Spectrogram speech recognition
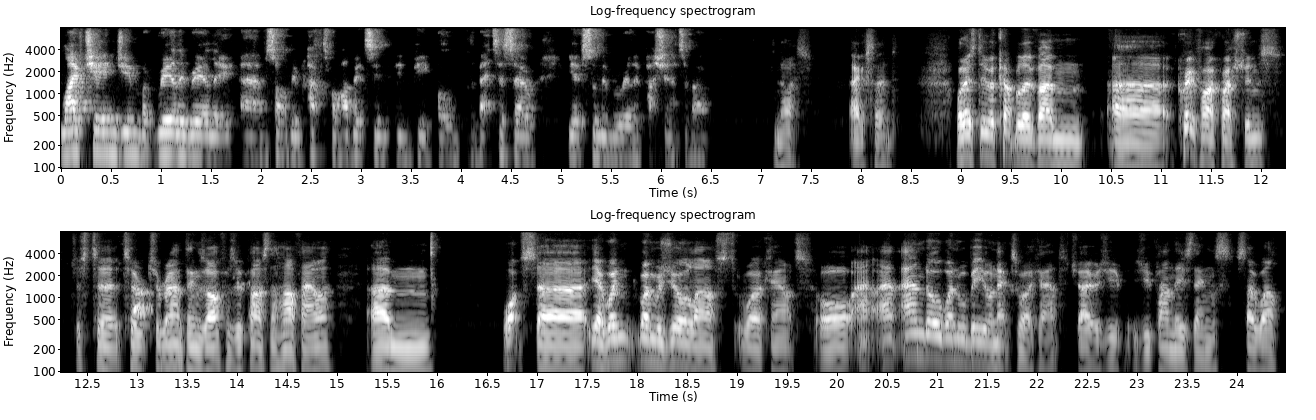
life changing but really really um, sort of impactful habits in, in people the better so yeah it's something we're really passionate about nice excellent well let's do a couple of um uh quick fire questions just to, to, to round things off as we pass the half hour um, what's uh, yeah? When when was your last workout, or and or when will be your next workout, Joe? As you as you plan these things so well.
